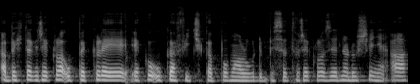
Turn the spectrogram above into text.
abych tak řekla, upekli jako u kafička pomalu, kdyby se to řeklo zjednodušeně. A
